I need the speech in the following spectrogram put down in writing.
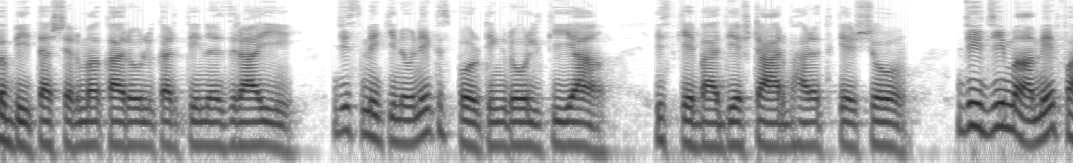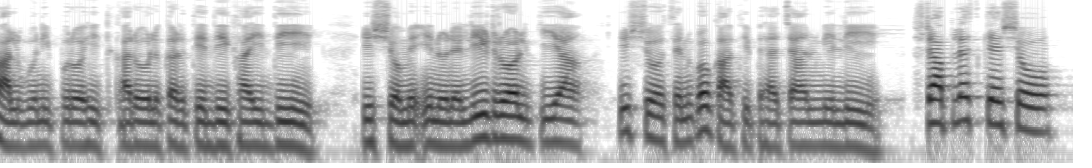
बबीता शर्मा का रोल करती नज़र आई, जिसमें कि इन्होंने एक स्पोर्टिंग रोल किया। इसके बाद ये स्टार भारत के शो जी जी माँ में फाल्गुनी पुरोहित का रोल करती दिखाई दी। इस शो में इन्होंने लीड रोल किया। इस शो से इनको काफ़ी पहचान मिली। स्टार प्लस के शो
